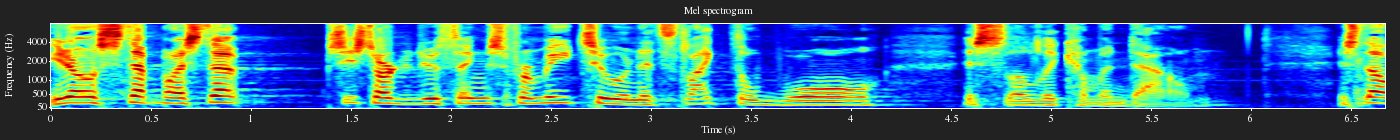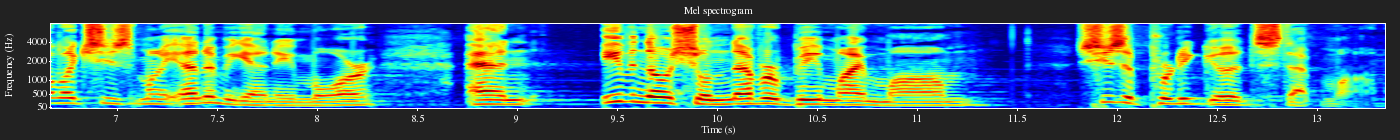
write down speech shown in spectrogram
you know, step by step, she started to do things for me too, and it's like the wall is slowly coming down. It's not like she's my enemy anymore. And even though she'll never be my mom, she's a pretty good stepmom.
